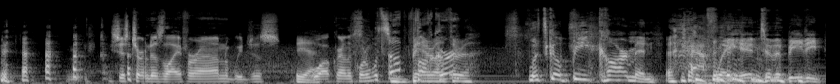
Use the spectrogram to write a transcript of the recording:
He's just turned his life around. We just Yeah. walk around the corner. What's up, Barrel fucker? Through- Let's go beat Carman halfway into the beating.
